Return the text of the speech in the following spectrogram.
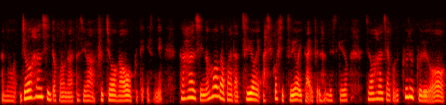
あの、上半身の方が私は不調が多くてですね、下半身の方がまだ強い、足腰強いタイプなんですけど、上半身はこのくるくるを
